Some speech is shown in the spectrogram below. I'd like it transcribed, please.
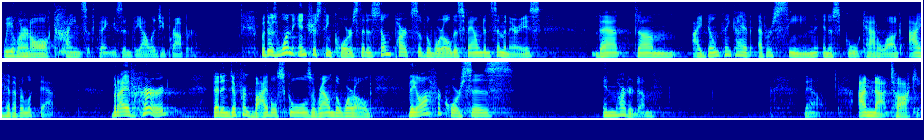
We learn all kinds of things in theology proper. But there's one interesting course that in some parts of the world is found in seminaries that um, I don't think I have ever seen in a school catalog I have ever looked at. But I have heard that in different Bible schools around the world, they offer courses in martyrdom. Now, I'm not talking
